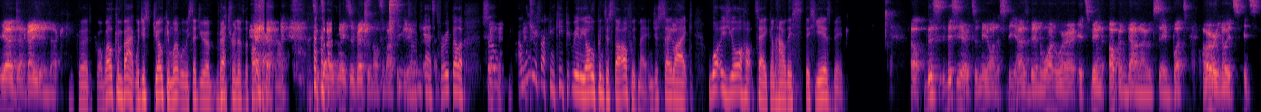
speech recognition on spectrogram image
yeah, Jack. How you doing, Jack? Good. Well, welcome back. We're just joking, weren't we? We said you're a veteran of the podcast now. Sometimes makes you a veteran automatically. yes, Farouk Bello. So I wonder if I can keep it really open to start off with, mate, and just say like, what is your hot take on how this this year's been? Oh, this this year to me, honestly, has been one where it's been up and down. I would say, but however, you know, it's it's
